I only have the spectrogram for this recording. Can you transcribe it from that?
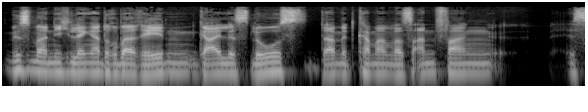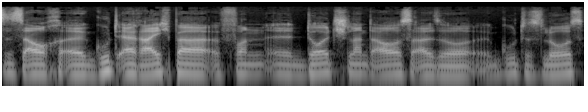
müssen wir nicht länger drüber reden. Geiles Los, damit kann man was anfangen es ist auch äh, gut erreichbar von äh, Deutschland aus, also äh, gutes Los.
